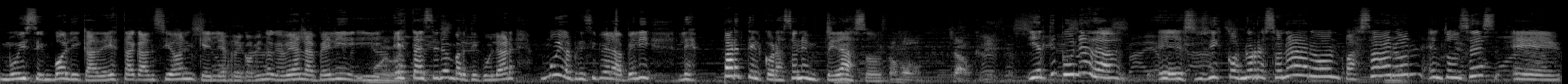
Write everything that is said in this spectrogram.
muy simbólica de esta canción que les recomiendo que vean la peli y bueno. esta escena en particular, muy al principio de la peli, les parte el corazón en pedazos. Como, Y el tipo nada, eh, sus discos no resonaron, pasaron, entonces eh,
